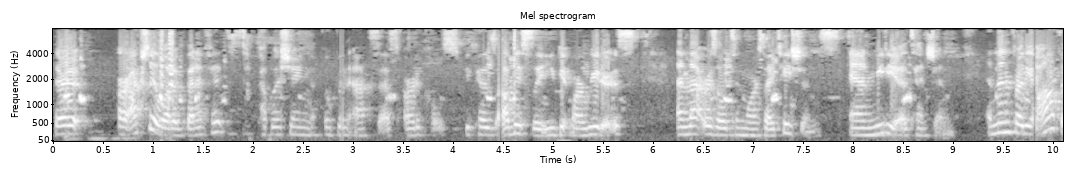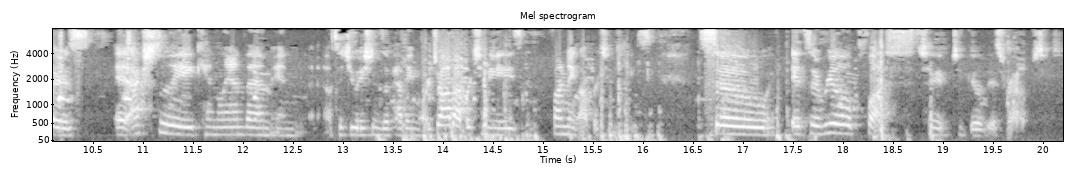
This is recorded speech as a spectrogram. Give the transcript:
there are actually a lot of benefits to publishing open access articles because obviously you get more readers and that results in more citations and media attention. And then for the authors, it actually can land them in situations of having more job opportunities and funding opportunities. So it's a real plus to, to go this route.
